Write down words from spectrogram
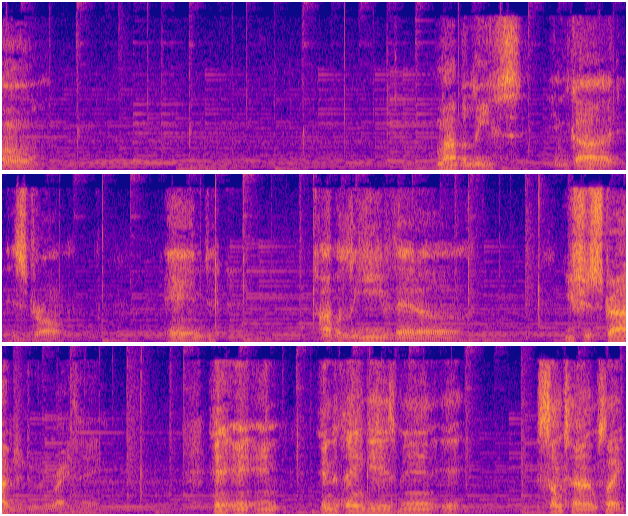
Um, my beliefs in God is strong. And I believe that uh, you should strive to do the right thing. And, and, and, and the thing is, man, it, sometimes, like,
